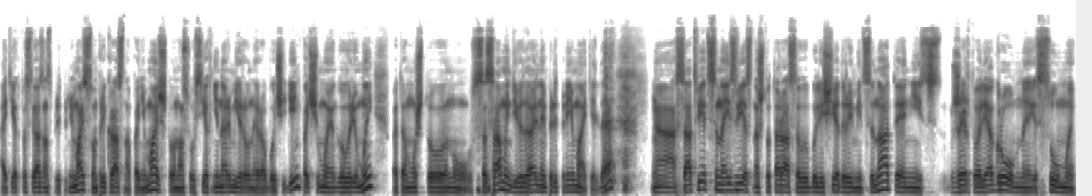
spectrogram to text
а те, кто связан с предпринимательством, прекрасно понимает, что у нас у всех ненормированный рабочий день. Почему я говорю мы? Потому что, ну, сам индивидуальный предприниматель, да? А, соответственно, известно, что Тарасовы были щедрые меценаты, они жертвовали огромные суммы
